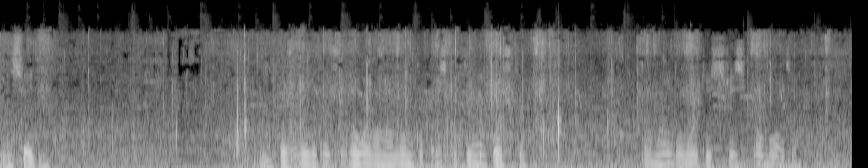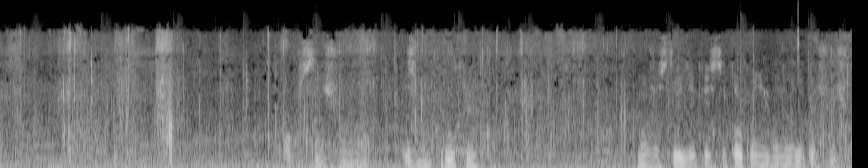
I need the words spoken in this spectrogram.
Не сьогодні. Нахожу до такої чудової, на думку, перспективної точки. Тому я думаю тут слід спробувати. Оп, спочатку з мокрухи. Може стоїть якийсь тут окунь або невелика щучка.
